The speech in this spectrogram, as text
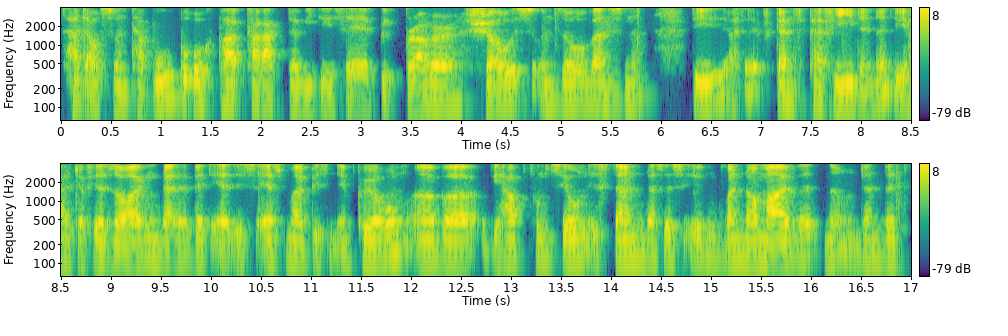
das hat auch so einen Tabubruch-Charakter wie diese Big Brother Shows und sowas, mhm. ne? Die also ganz perfide, ne? Die halt dafür sorgen, da wird er ist erstmal ein bisschen Empörung, aber die Hauptfunktion ist dann, dass es irgendwann normal wird, ne? Und dann wird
